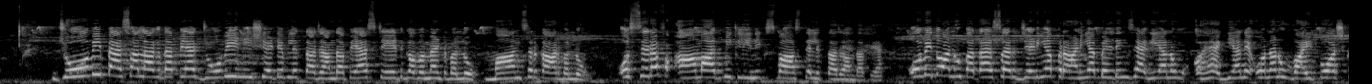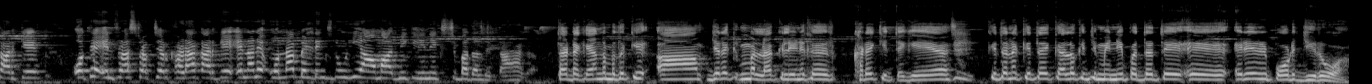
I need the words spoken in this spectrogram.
ਜੋ ਵੀ ਪੈਸਾ ਲੱਗਦਾ ਪਿਆ, ਜੋ ਵੀ ਇਨੀਸ਼ੀਏਟਿਵ ਲਿੱਤਾ ਜਾਂਦਾ ਪਿਆ ਸਟੇਟ ਗਵਰਨਮੈਂਟ ਵੱਲੋਂ, ਮਾਨ ਸਰਕਾਰ ਵੱਲੋਂ, ਉਹ ਸਿਰਫ ਆਮ ਆਦਮੀ ਕਲੀਨਿਕਸ ਵਾਸਤੇ ਲਿੱਤਾ ਜਾਂਦਾ ਪਿਆ। ਉਹ ਵੀ ਤੁਹਾਨੂੰ ਪਤਾ ਹੈ, ਸਰ, ਜਿਹੜੀਆਂ ਪੁਰਾਣੀਆਂ ਬਿਲਡਿੰਗਸ ਹੈਗੀਆਂ ਨੂੰ, ਹੈਗੀਆਂ ਨੇ, ਉਹਨਾਂ ਨੂੰ ਵਾਈਟ ਵਾਸ਼ ਕਰਕੇ ਉੱਥੇ ਇਨਫਰਾਸਟ੍ਰਕਚਰ ਖੜਾ ਕਰਕੇ ਇਹਨਾਂ ਨੇ ਉਹਨਾਂ ਬਿਲਡਿੰਗਸ ਨੂੰ ਹੀ ਆਮ ਆਦਮੀ ਕਲੀਨਿਕਸ 'ਚ ਬਦਲ ਦਿੱਤਾ ਹੈਗਾ ਤੁਹਾਡਾ ਕਹਿਣ ਦਾ ਮਤਲਬ ਕਿ ਆਮ ਜਿਹੜੇ ਮਹੱਲਾ ਕਲੀਨਿਕ ਖੜੇ ਕੀਤੇ ਗਏ ਆ ਜੀ। ਕਿਤੇ ਨਾ ਕਿਤੇ ਕਹਿ ਲਓ ਕਿ ਜ਼ਮੀਨੀ ਪੱਧਰ ਤੇ ਇਹ ਇਹਦੀ ਰਿਪੋਰਟ ਜ਼ੀਰੋ ਆ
